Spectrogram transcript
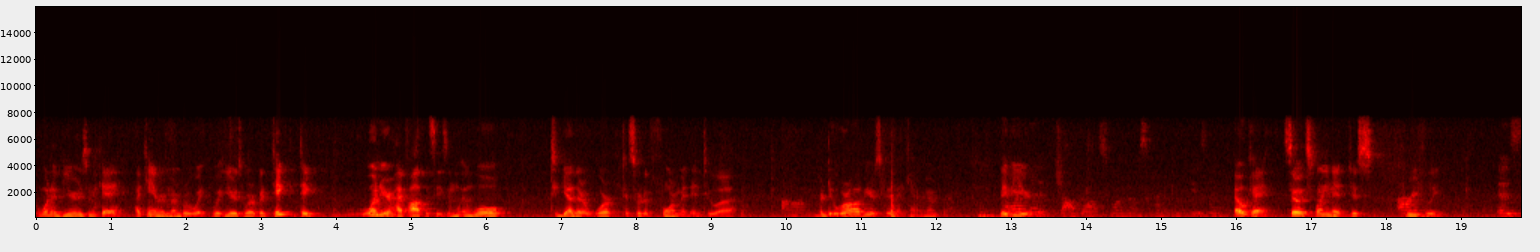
one of yours, McKay? I can't remember what, what yours were, but take take one of your hypotheses, and, and we'll together work to sort of form it into a. Um, or do, were all of yours good? I can't remember. Maybe the job loss one that was kind of confusing. Okay, so explain it just Um, briefly. Is,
